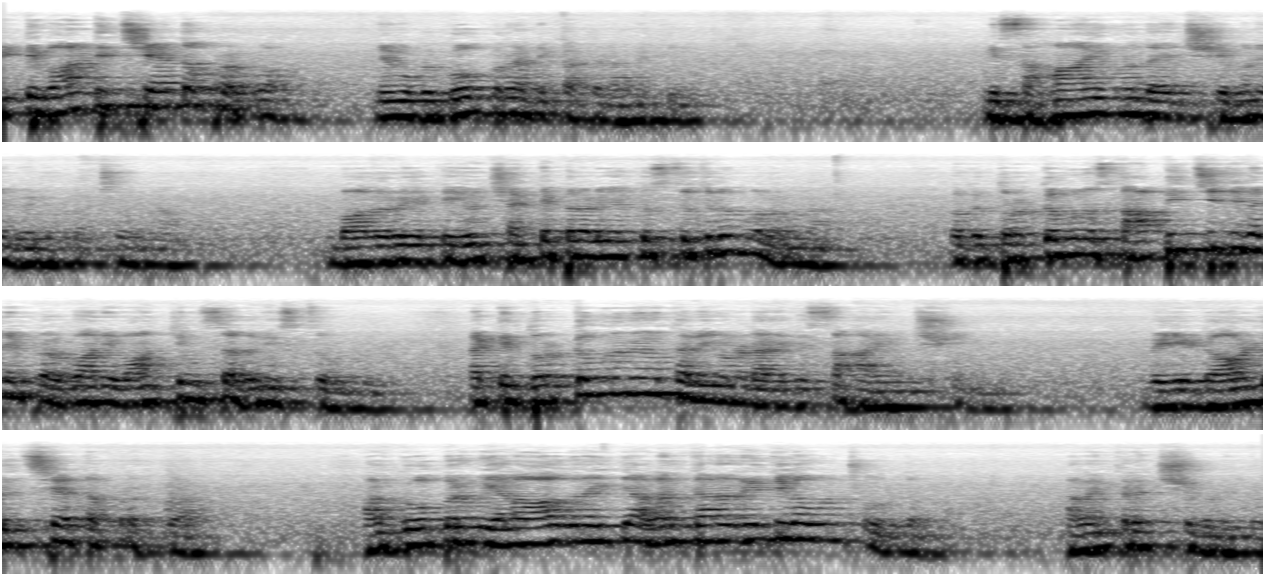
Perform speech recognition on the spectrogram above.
ఇట్టి వాటి చేత ప్రభు మేము ఒక గోపురాన్ని కట్టడానికి మీ సహాయమును దయచేయమని వేడుకొచ్చు ఉన్నాం బాలుల యొక్క చంటి పిల్లల యొక్క స్థుతులు వలన ఒక దుర్గమును స్థాపించింది ప్రభు అని వాక్యం సెలవిస్తుంది. అట్టి దుర్గమును మేము కలిగి ఉండడానికి సహాయం చేయండి వెయ్యి డాళ్ళు చేత ప్రభు ఆ గోపురం ఎలాగునైతే అలంకార రీతిగా ఉంచు ఉందో అలంకరించబడిందో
